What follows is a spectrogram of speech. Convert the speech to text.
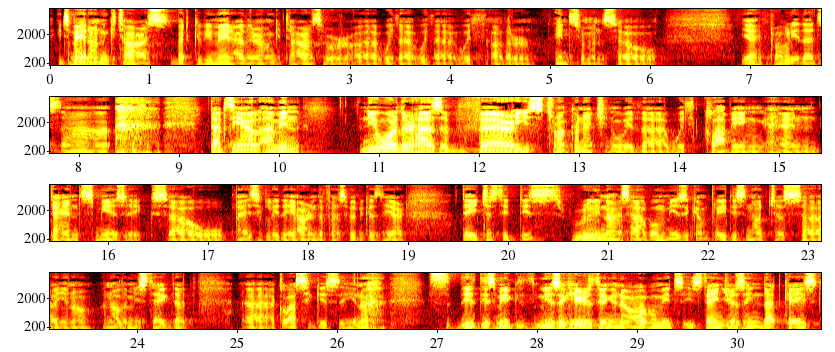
It's made on guitars, but could be made either on guitars or uh, with a, with a, with other instruments. So yeah, probably that's uh, that's the angle. I mean, New Order has a very strong connection with uh, with clubbing and dance music. So basically, they are in the festival because they are they just did this really nice album. Music Complete is not just uh, you know another mistake that. Uh, a classic is, you know, this, this music here is doing a new album. It's, it's dangerous. In that case,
